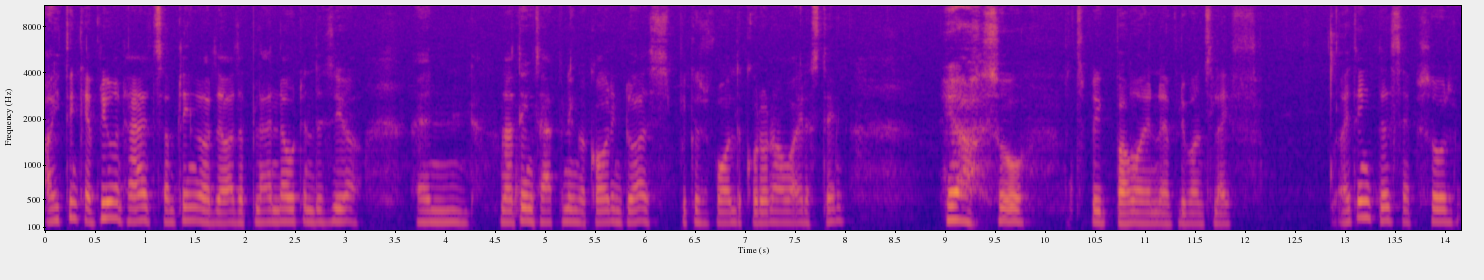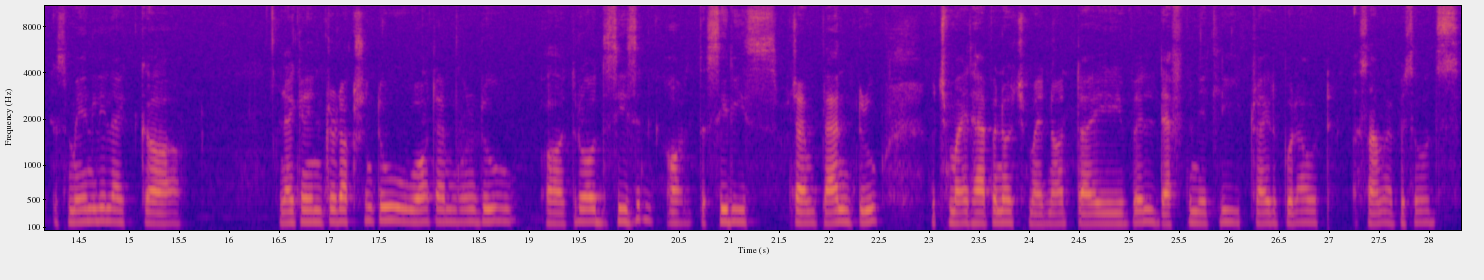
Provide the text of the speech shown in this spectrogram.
I think everyone had something or the other planned out in this year, and nothing's happening according to us because of all the coronavirus thing. Yeah, so it's a big bummer in everyone's life. I think this episode is mainly like uh, like an introduction to what I'm going to do uh, throughout the season or the series which I'm planning to do, which might happen or which might not. I will definitely try to put out some episodes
